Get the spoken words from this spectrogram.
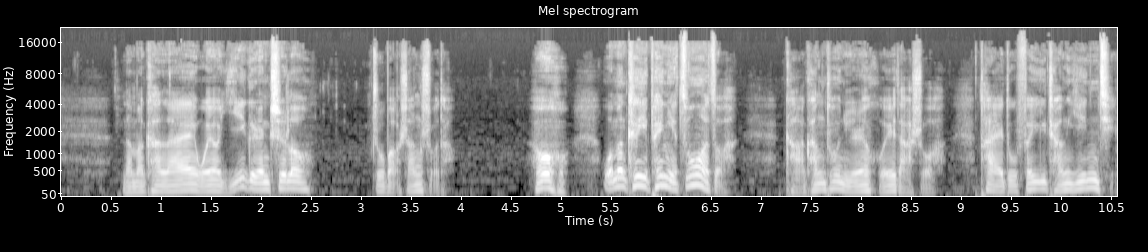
“那么看来我要一个人吃喽。”珠宝商说道。“哦，我们可以陪你坐坐。”卡康托女人回答说，态度非常殷勤。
